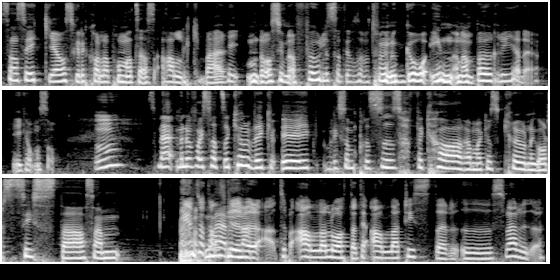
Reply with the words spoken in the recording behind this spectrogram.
Sen så gick jag och skulle kolla på Mattias Alkberg, men då var så himla full så att jag var tvungen att gå innan han började. Gick om och så. Mm. Nej men det var faktiskt rätt så kul, vi gick liksom precis fick höra Markus Krunegårds sista så här, Det är inte att han skriver typ alla låtar till alla artister i Sverige.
